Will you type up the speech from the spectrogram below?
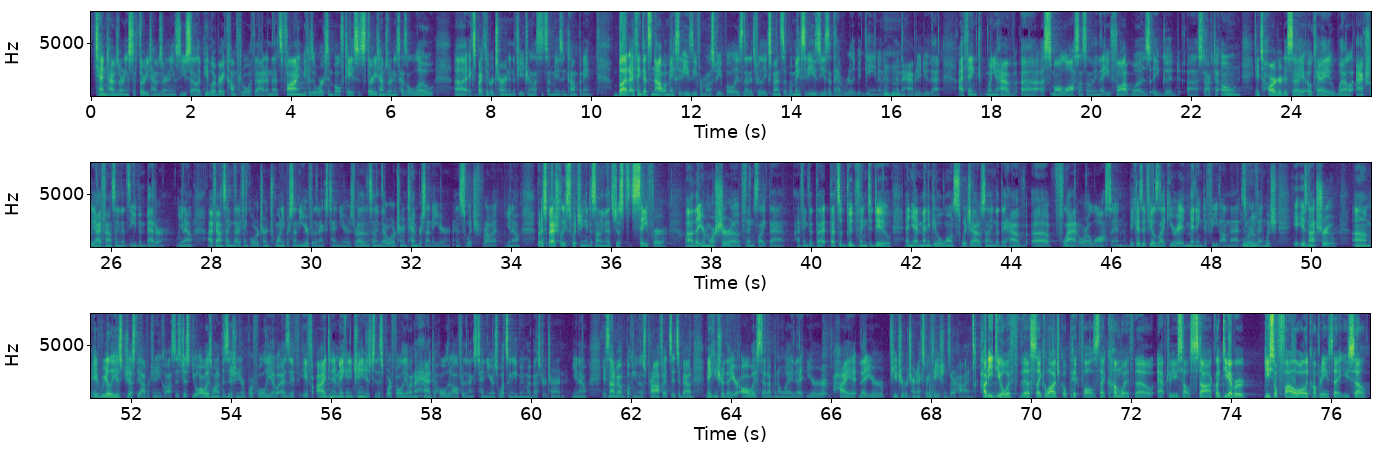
10 times earnings to 30 times earnings, you sell it. People are very comfortable with that, and that's fine because it works in both cases. 30 times earnings has a low uh, expected return in the future unless it's an amazing company. But I think that's not what makes it easy for most people, is that it's really expensive. What makes it easy is that they have a really big gain in it, and they're happy to do that. I think when you have uh, a small loss on something that you thought was a good uh, stock to own, it's harder to say, okay, well, actually, I found something that's even better you know, I found something that I think will return 20% a year for the next 10 years rather than something that will return 10% a year and switch from it, you know. But especially switching into something that's just safer, uh, that you're more sure of, things like that. I think that, that that's a good thing to do. And yet, many people won't switch out of something that they have uh, flat or a loss in because it feels like you're admitting defeat on that sort of thing, which is not true. Um, it really is just the opportunity cost. It's just you always want to position your portfolio as if if I didn't make any changes to this portfolio and I had to hold it all for the next ten years, what's going to give me my best return? You know, it's not about booking those profits. It's about making sure that you're always set up in a way that your high that your future return expectations are high. How do you deal with the psychological pitfalls that come with though after you sell stock? Like, do you ever do you still follow all the companies that you sell?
